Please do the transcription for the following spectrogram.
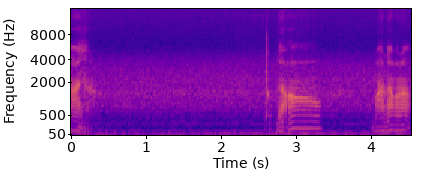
ง่ายอะจบแล้วอ้าวมาแล้วมาแล้ว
